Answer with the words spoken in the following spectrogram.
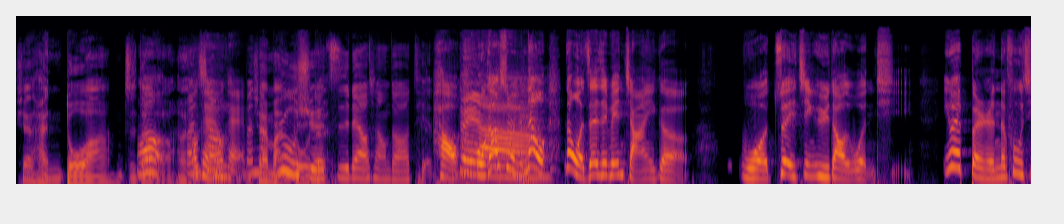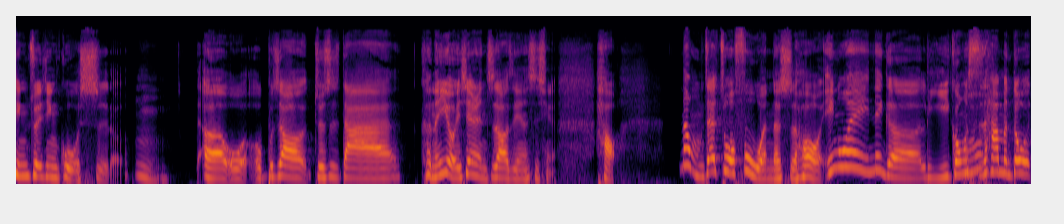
现在很多啊，你知道了。嗯哦 OK，OK 现在蛮多入学资料上都要填。好，对啊我告诉你们，那我那我在这边讲一个我最近遇到的问题，因为本人的父亲最近过世了。嗯，呃，我我不知道，就是大家可能有一些人知道这件事情。好，那我们在做副文的时候，因为那个礼仪公司他们都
